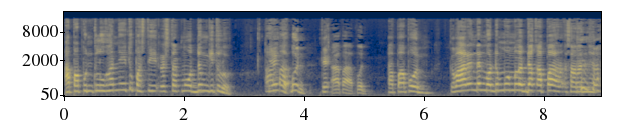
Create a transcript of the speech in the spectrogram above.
apa pun keluhannya itu pasti restart modem gitu loh. Iya? Apa pun. Kayak Apa pun. apa pun. Kemarin dan modemmu meledak apa sarannya?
